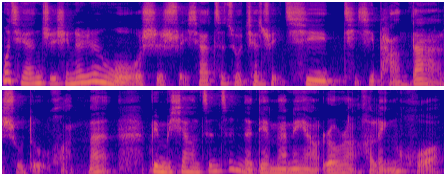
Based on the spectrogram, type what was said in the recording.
目前执行的任务是水下自主潜水器，体积庞大，速度缓慢，并不像真正的电鳗那样柔软和灵活，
